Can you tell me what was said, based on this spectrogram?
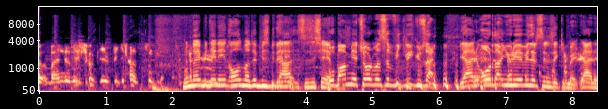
Çok, bence de çok iyi fikir aslında. Bunları bir deneyin olmadı biz bir, daha deneyin. sizi şey Bu yaparız. bamya çorbası fikri güzel. Yani oradan yürüyebilirsiniz Ekim Bey. Yani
